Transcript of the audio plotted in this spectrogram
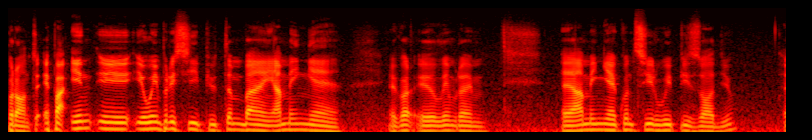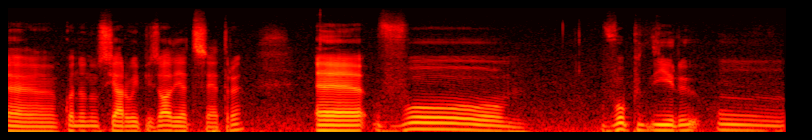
pronto, epá, eh, eu em princípio também amanhã, agora eu lembrei-me, amanhã quando sair o episódio, eh, quando anunciar o episódio, etc., eh, vou vou pedir um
